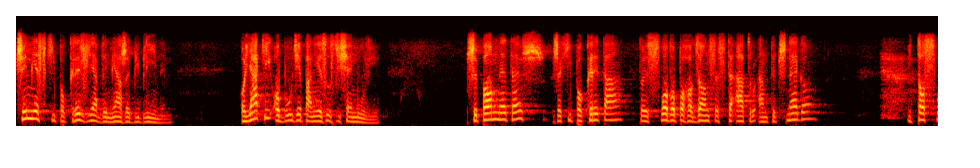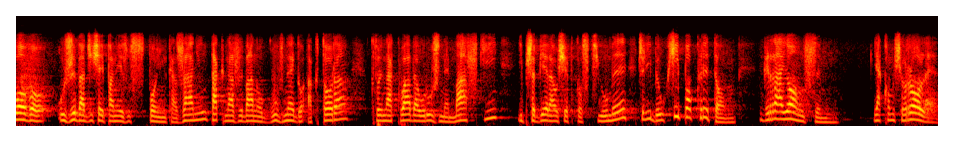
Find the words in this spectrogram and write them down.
Czym jest hipokryzja w wymiarze biblijnym? O jakiej obłudzie Pan Jezus dzisiaj mówi? Przypomnę też, że hipokryta to jest słowo pochodzące z teatru antycznego I to słowo używa dzisiaj Pan Jezus w swoim kazaniu. Tak nazywano głównego aktora, który nakładał różne maski i przebierał się w kostiumy, czyli był hipokrytą, grającym jakąś rolę,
